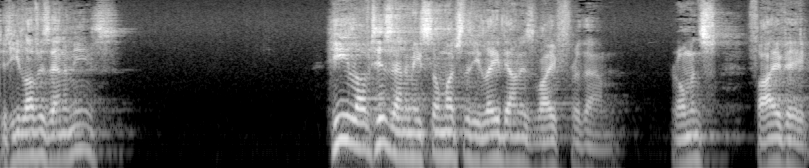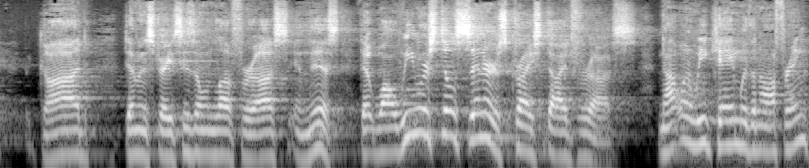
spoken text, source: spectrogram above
Did he love his enemies? He loved his enemies so much that he laid down his life for them. Romans 5 8. But God demonstrates his own love for us in this that while we were still sinners, Christ died for us. Not when we came with an offering,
